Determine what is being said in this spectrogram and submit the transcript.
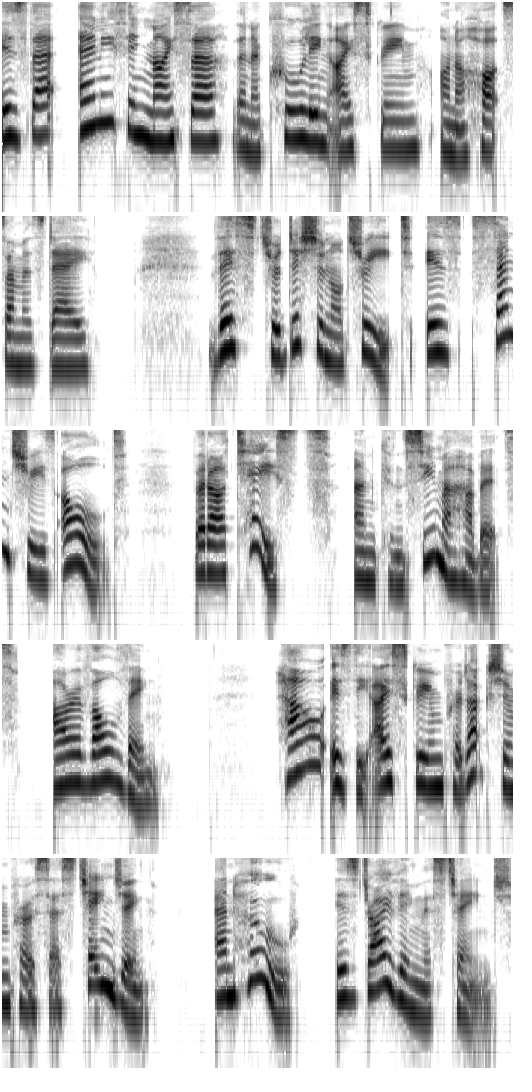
Is there anything nicer than a cooling ice cream on a hot summer's day? This traditional treat is centuries old, but our tastes and consumer habits are evolving. How is the ice cream production process changing? And who is driving this change?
